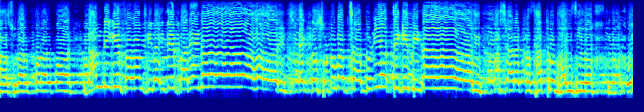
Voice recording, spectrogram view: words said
মাসুরার পড়ার পর, ডান দিকে সালাম ফিরাইতে পারে না। একটা ছোট বাচ্চা দুনিয়া থেকে বিদায়। পাশে আর একটা ছাত্র ভাই ছিল। ওই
